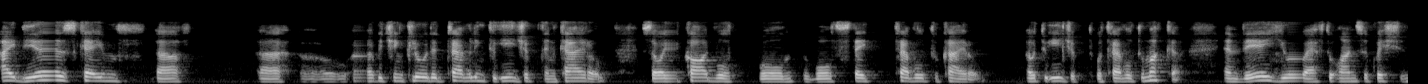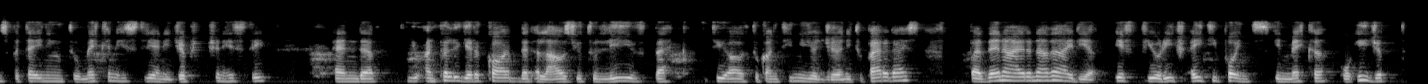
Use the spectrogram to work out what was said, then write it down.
ideas came, uh, uh, uh, which included traveling to Egypt and Cairo. So a card will will will state travel to Cairo or to Egypt or travel to Mecca, and there you have to answer questions pertaining to Meccan history and Egyptian history, and uh, you, until you get a card that allows you to leave back to, uh, to continue your journey to paradise. But then I had another idea. If you reach 80 points in Mecca or Egypt,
